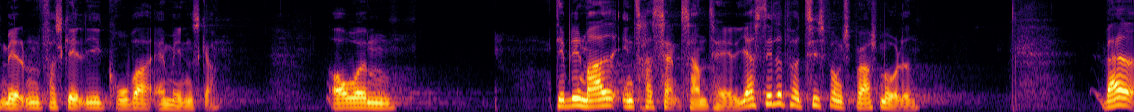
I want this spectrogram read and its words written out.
mellem forskellige grupper af mennesker. Og øhm, det blev en meget interessant samtale. Jeg stillede på et tidspunkt spørgsmålet. Hvad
